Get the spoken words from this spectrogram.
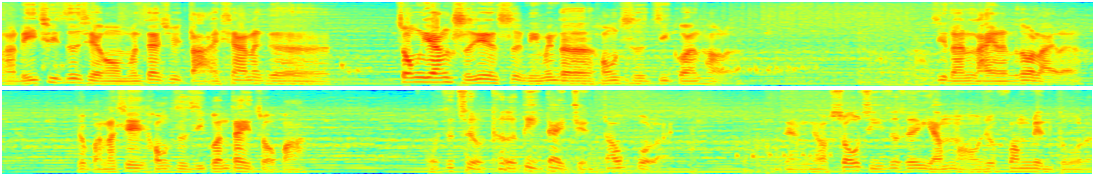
那离去之前，我们再去打一下那个中央实验室里面的红石机关好了。既然来了都来了，就把那些红石机关带走吧。我这次有特地带剪刀过来。这样要收集这些羊毛就方便多了，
